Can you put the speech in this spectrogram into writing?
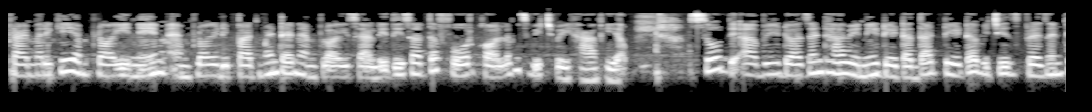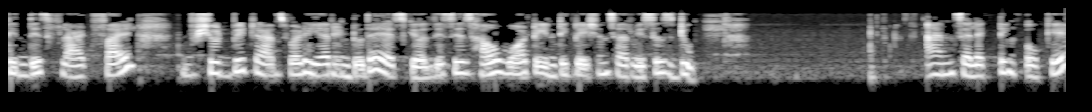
primary key employee name employee department and employee salary. These are the four columns which we have here. So the, uh, we doesn't have any data. That data which is present in this flat file should be transferred here into the SQL this is how what integration services do. I'm selecting OK.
